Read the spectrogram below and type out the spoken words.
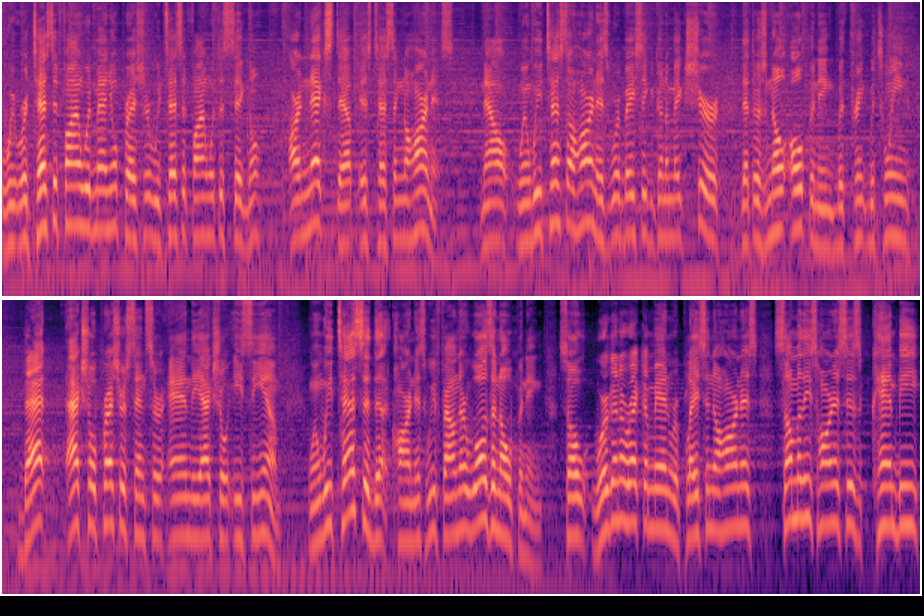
we are tested fine with manual pressure. We tested fine with the signal. Our next step is testing the harness. Now, when we test the harness, we're basically gonna make sure that there's no opening between that actual pressure sensor and the actual ECM. When we tested the harness, we found there was an opening. So we're gonna recommend replacing the harness. Some of these harnesses can be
